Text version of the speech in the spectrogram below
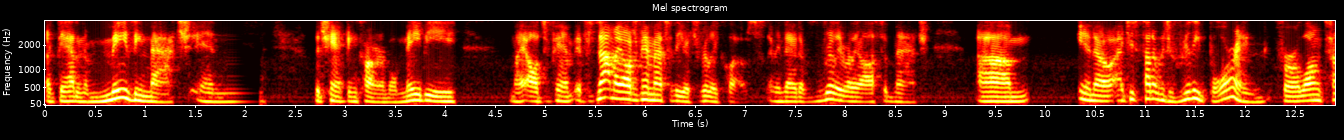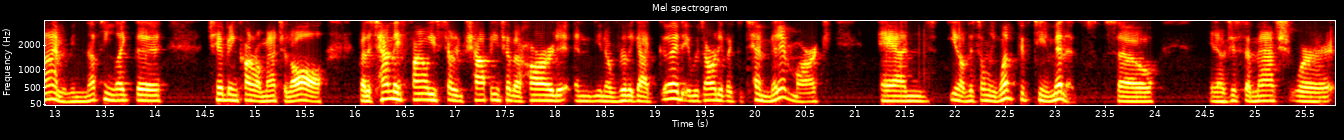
like they had an amazing match in the Champion Carnival. Maybe my All Japan. If it's not my All Japan match of the year, it's really close. I mean, they had a really, really awesome match. Um, you know, I just thought it was really boring for a long time. I mean, nothing like the Champion Carnival match at all. By the time they finally started chopping each other hard and you know really got good, it was already like the 10 minute mark, and you know this only went 15 minutes. So, you know, just a match where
